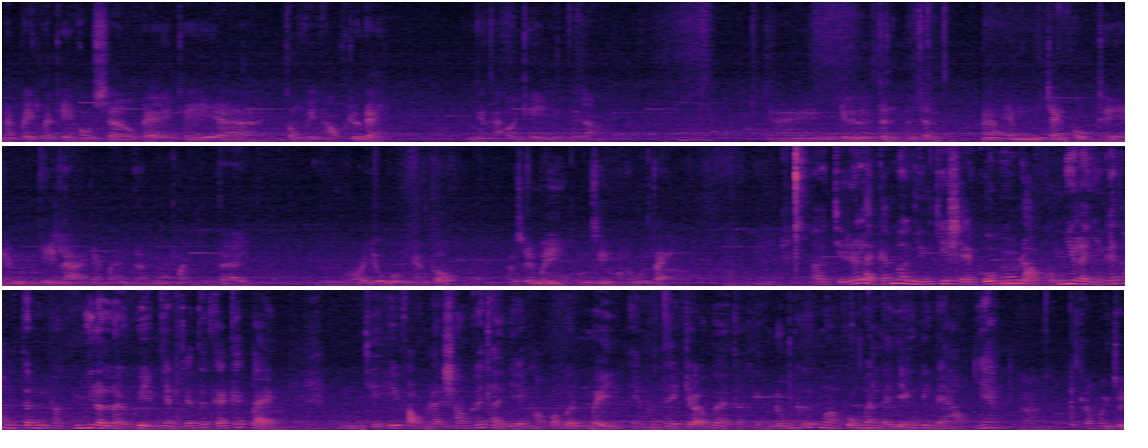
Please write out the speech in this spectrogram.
Đặc biệt là cái hồ sơ về cái à, công việc học trước đây. Người ta hỏi kỹ những điều đó. À, giữ tự tin bình tĩnh. À, em trang phục thì em nghĩ là các bạn nên mặc chỉnh tề bỏ vô quần càng tốt. Áo sơ mi quần jean hoặc là quần tây Ờ, chị rất là cảm ơn những chia sẻ của Vũ Lộc cũng như là những cái thông tin và cũng như là lời khuyên dành cho tất cả các bạn Ừ, chị hy vọng là sau cái thời gian học ở bên Mỹ em có thể trở về thực hiện đúng cái ước mơ của mình là giảng viên đại học nha à, cảm ơn chị.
